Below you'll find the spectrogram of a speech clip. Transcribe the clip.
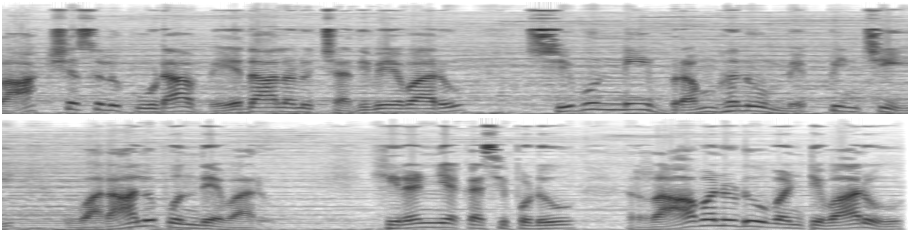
రాక్షసులు కూడా వేదాలను చదివేవారు శివుణ్ణి బ్రహ్మను మెప్పించి వరాలు పొందేవారు. హిరణ్యకశిపుడు రావణుడు వంటివారు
